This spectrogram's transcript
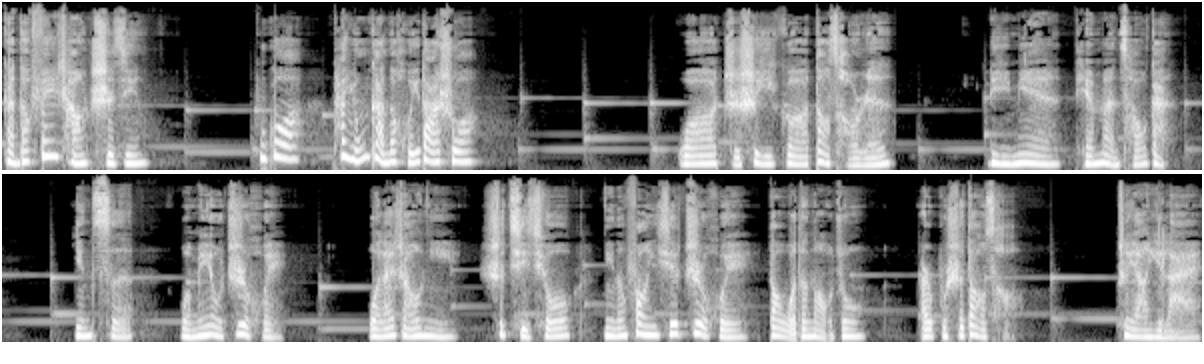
感到非常吃惊。不过他勇敢的回答说：“我只是一个稻草人，里面填满草杆，因此我没有智慧。”我来找你是祈求你能放一些智慧到我的脑中，而不是稻草。这样一来，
